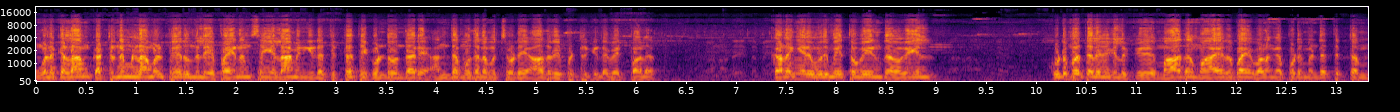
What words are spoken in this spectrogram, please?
உங்களுக்கெல்லாம் கட்டணமில்லாமல் பேருந்திலே பயணம் செய்யலாம் என்கிற திட்டத்தை கொண்டு வந்தார் அந்த முதலமைச்சருடைய ஆதரவை பெற்றிருக்கின்ற வேட்பாளர். கலைஞர் உரிமை தொகை என்ற வகையில் குடும்ப தலைவிகளுக்கு மாதம் ஆயிரம் ரூபாய் வழங்கப்படும் என்ற திட்டம்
